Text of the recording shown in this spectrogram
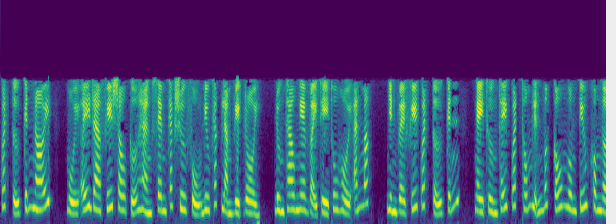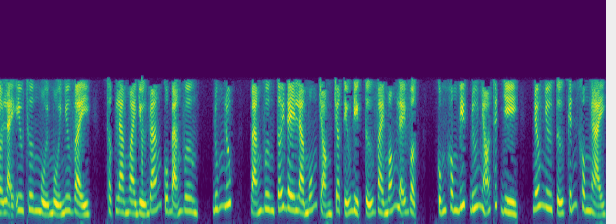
quách tử kính nói, muội ấy ra phía sau cửa hàng xem các sư phụ điêu khắc làm việc rồi, đường thao nghe vậy thì thu hồi ánh mắt, nhìn về phía quách tử kính, ngày thường thấy quách thống lĩnh bất cấu ngôn tiếu không ngờ lại yêu thương muội muội như vậy, thật là ngoài dự đoán của bản vương, đúng lúc, bản vương tới đây là muốn chọn cho tiểu điệt tử vài món lễ vật, cũng không biết đứa nhỏ thích gì, nếu như tử kính không ngại,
